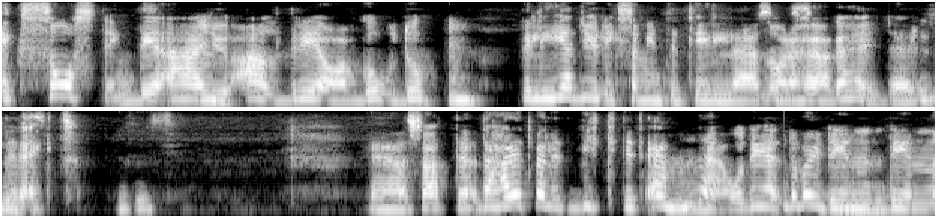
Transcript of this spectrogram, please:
exhausting. Det är ju Mm. aldrig av godo. Mm. Det leder ju liksom inte till eh, Precis. några höga höjder direkt. Precis. Eh, Så att eh, det här är ett väldigt viktigt ämne och det, det var ju din, Mm. din,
